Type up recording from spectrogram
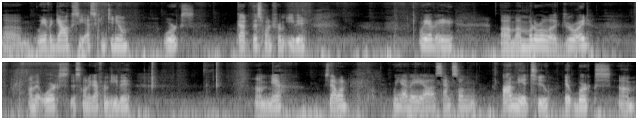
um, we have a Galaxy S Continuum, works. Got this one from eBay. We have a um, a Motorola Droid. Um, it works. This one I got from eBay. Um, yeah, it's that one. We have a uh, Samsung Omnia 2. It works. Um,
